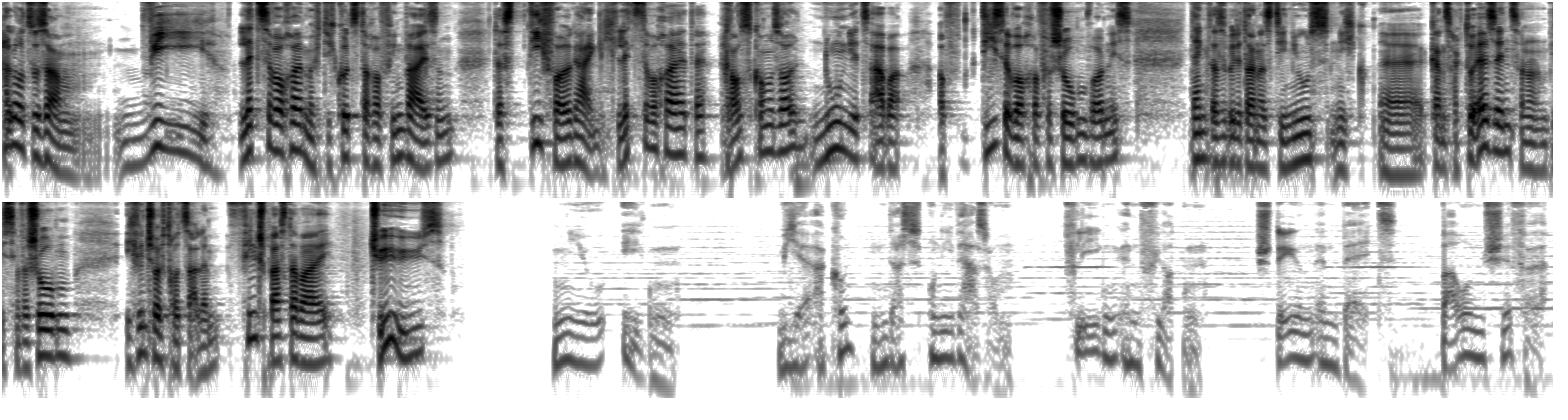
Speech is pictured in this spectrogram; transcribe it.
Hallo zusammen. Wie letzte Woche möchte ich kurz darauf hinweisen, dass die Folge eigentlich letzte Woche hätte rauskommen sollen, nun jetzt aber auf diese Woche verschoben worden ist. Denkt also bitte daran, dass die News nicht äh, ganz aktuell sind, sondern ein bisschen verschoben. Ich wünsche euch trotz allem viel Spaß dabei. Tschüss. New Eden. Wir erkunden das Universum, fliegen in Flotten, stehen im Bett bauen Schiffe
